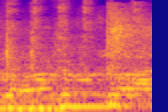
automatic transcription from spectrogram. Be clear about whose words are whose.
Speaker 1: blood, blood.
